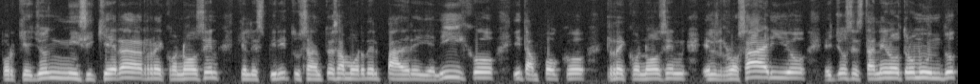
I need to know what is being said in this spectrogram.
porque ellos ni siquiera reconocen que el Espíritu Santo es amor del Padre y el Hijo, y tampoco reconocen el rosario, ellos están en otro mundo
